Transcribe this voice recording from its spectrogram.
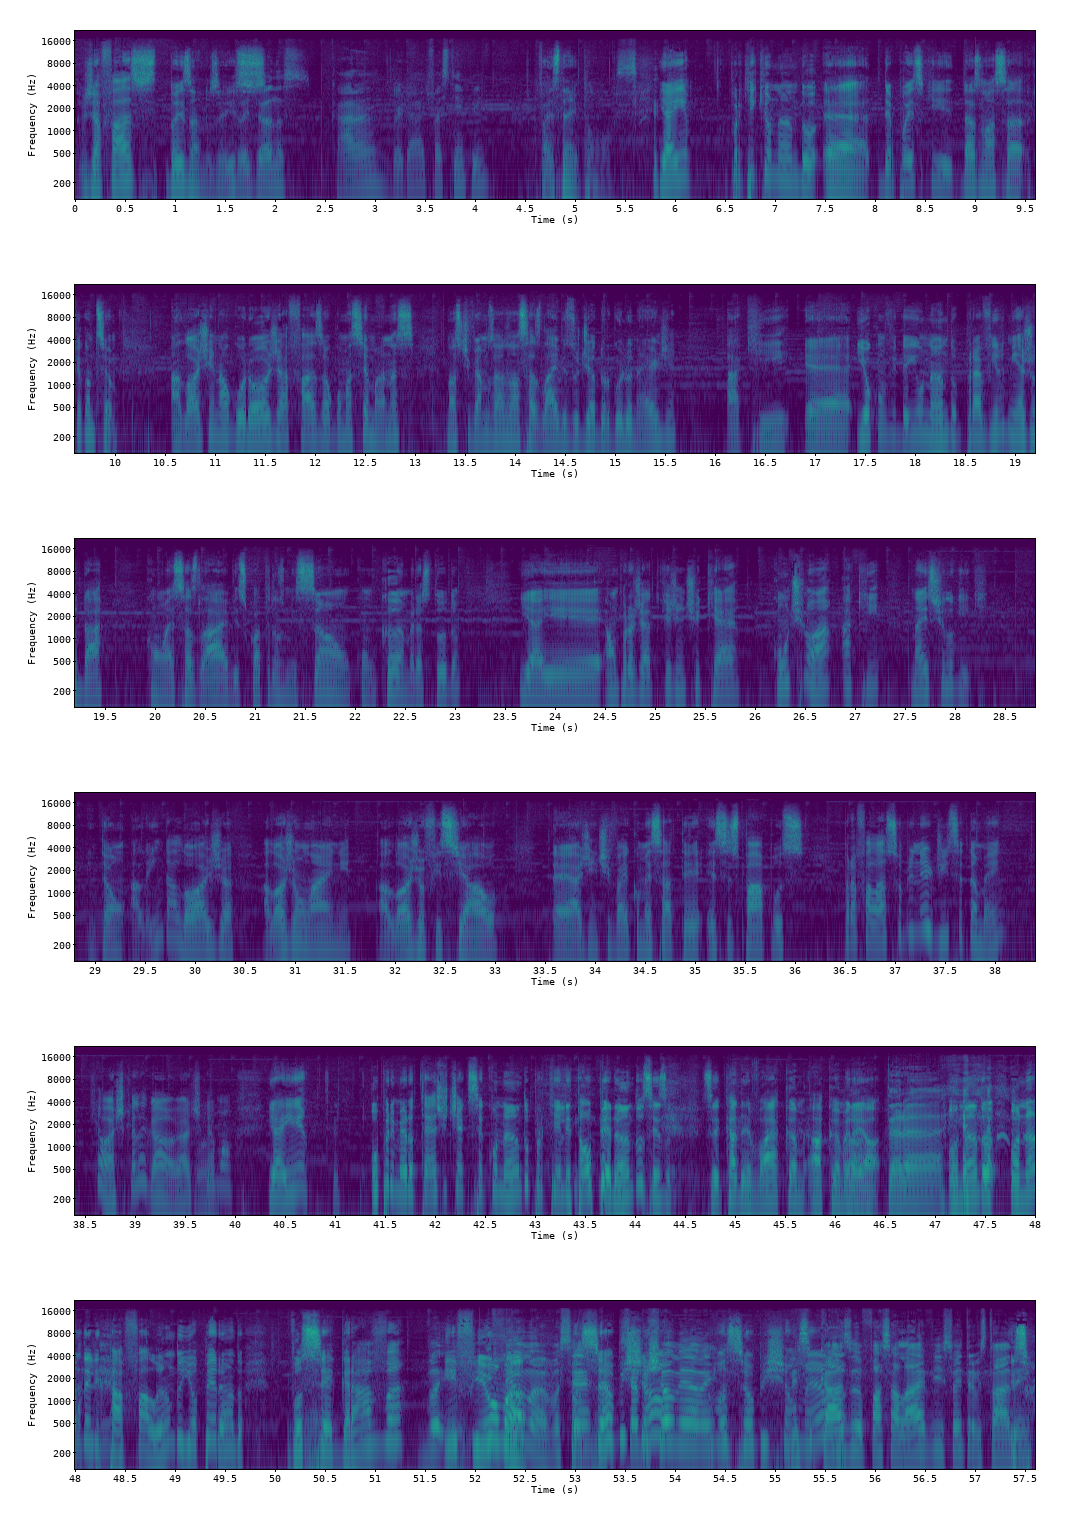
já faz dois anos, é isso? Dois anos. Cara, verdade, faz tempo, hein? Faz tempo. Nossa. E aí, por que, que o Nando, é, depois que das nossas. O que aconteceu? A loja inaugurou já faz algumas semanas. Nós tivemos as nossas lives do Dia do Orgulho Nerd aqui. É, e eu convidei o Nando para vir me ajudar com essas lives, com a transmissão, com câmeras, tudo. E aí é um projeto que a gente quer continuar aqui na Estilo Geek. Então, além da loja, a loja online, a loja oficial, é, a gente vai começar a ter esses papos para falar sobre nerdice também, que eu acho que é legal, eu acho que é bom. E aí, o primeiro teste tinha que ser com o Nando, porque ele tá operando. Vocês, cê, cadê? Vai a, a câmera aí, ó. O Nando, o Nando, ele tá falando e operando. Você é. grava e, filma. E filma. Você, você, é o bichão. Você é o bichão mesmo, hein? Você é o bichão Nesse mesmo. Nesse caso, faça live e sou entrevistado, hein? Isso...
